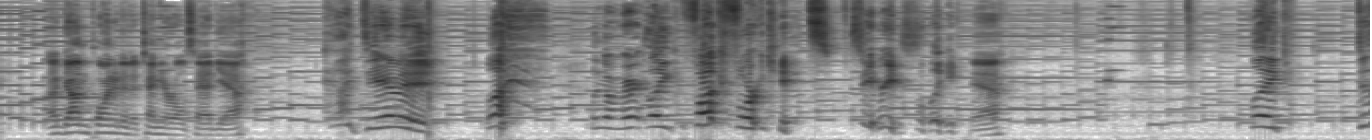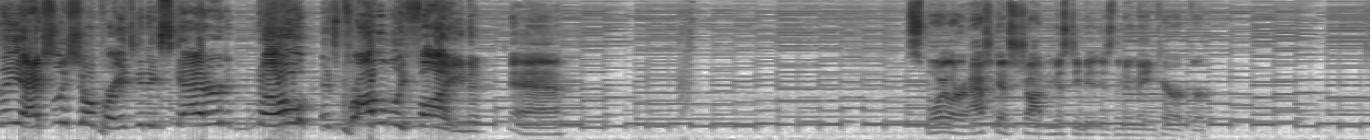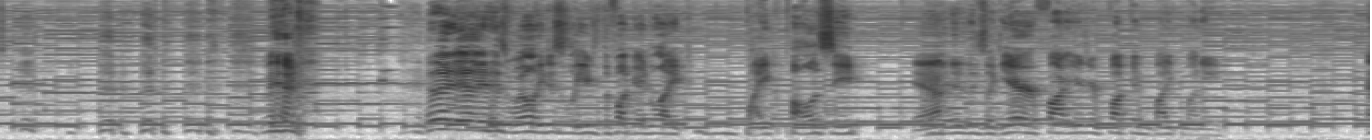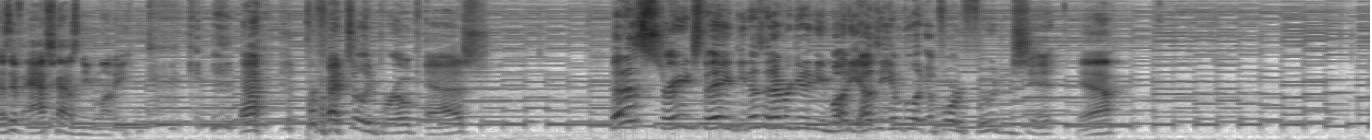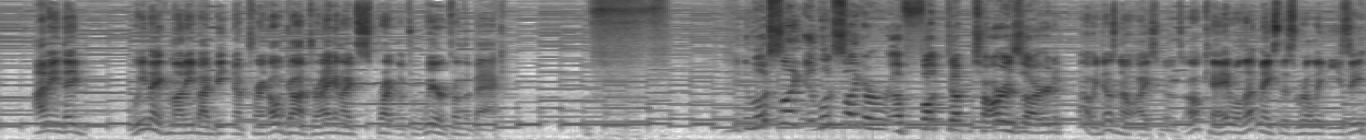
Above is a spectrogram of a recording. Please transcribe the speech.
a gun pointed at a 10 year old's head, yeah. god damn it! Like, like Amer like fuck 4Kids. Seriously, Yeah. like. Do they actually show brains getting scattered? No! It's probably fine! Yeah. Spoiler, Ash gets shot and Misty Bit is the new main character. Man. And then in his will, he just leaves the fucking, like, bike policy. Yeah. And he's like, here, fu- here's your fucking bike money. As if Ash has any money. Perpetually broke Ash. That is a strange thing. He doesn't ever get any money. How's he able to, like, afford food and shit? Yeah. I mean, they. We make money by beating up train. Oh god, Dragonite Sprite looks weird from the back. It looks like it looks like a, a fucked up Charizard. Oh, he does know ice moves. Okay, well that makes this really easy.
